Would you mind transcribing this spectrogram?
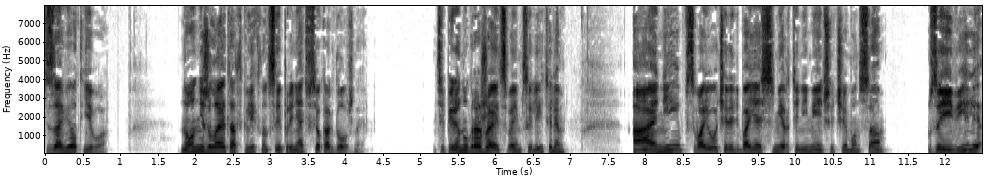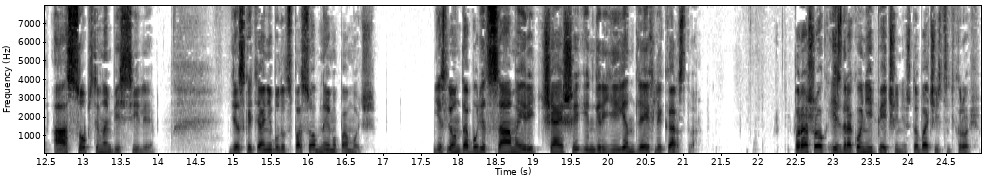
зовет его, но он не желает откликнуться и принять все как должное. Теперь он угрожает своим целителям, а они, в свою очередь, боясь смерти не меньше, чем он сам, заявили о собственном бессилии. Дескать, они будут способны ему помочь, если он добудет самый редчайший ингредиент для их лекарства. Порошок из драконьей печени, чтобы очистить кровь.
